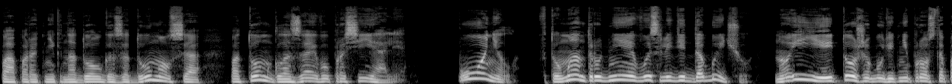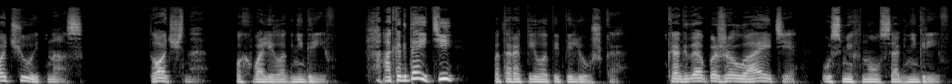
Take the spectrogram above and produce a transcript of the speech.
Папоротник надолго задумался, потом глаза его просияли. «Понял. В туман труднее выследить добычу, но и ей тоже будет непросто почуять нас». «Точно», — похвалил Огнегриф. «А когда идти?» — поторопила Пепелюшка. «Когда пожелаете», — усмехнулся Огнегриф.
